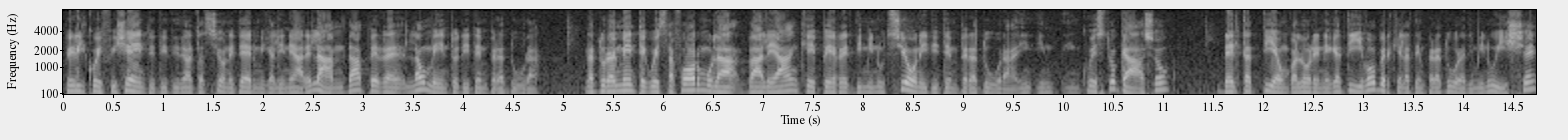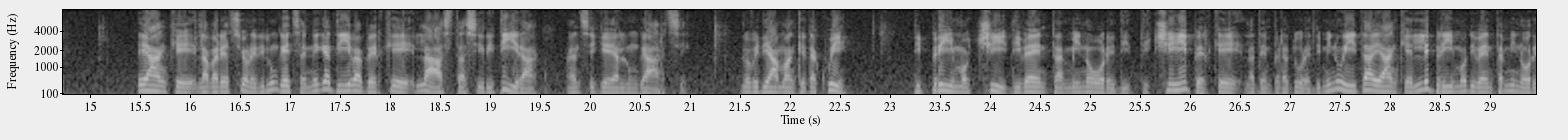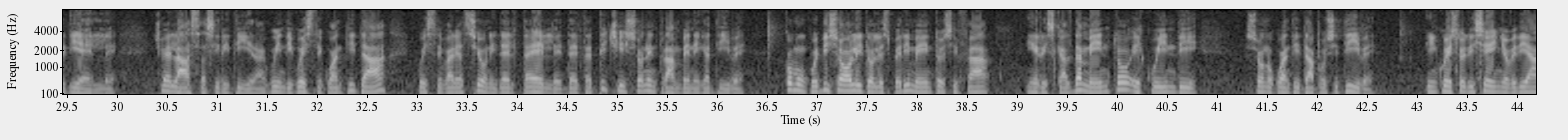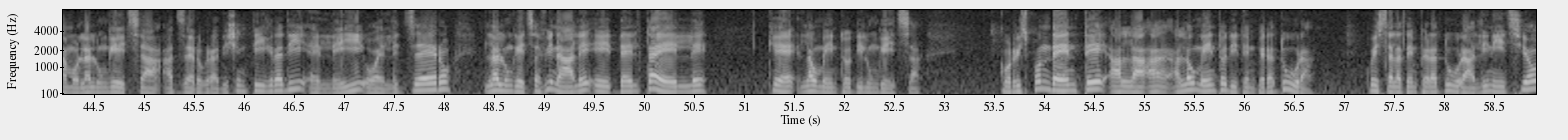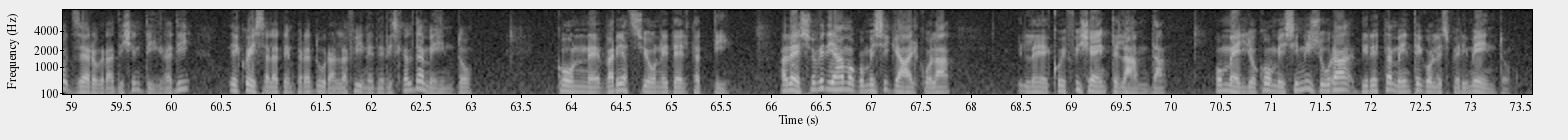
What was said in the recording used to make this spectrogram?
per il coefficiente di dilatazione termica lineare lambda per l'aumento di temperatura. Naturalmente questa formula vale anche per diminuzioni di temperatura, in, in, in questo caso delta T è un valore negativo perché la temperatura diminuisce e anche la variazione di lunghezza è negativa perché l'asta si ritira anziché allungarsi. Lo vediamo anche da qui. T'C diventa minore di Tc perché la temperatura è diminuita e anche L' diventa minore di L, cioè l'asta si ritira. Quindi queste quantità, queste variazioni delta L e delta Tc sono entrambe negative. Comunque di solito l'esperimento si fa in riscaldamento e quindi sono quantità positive. In questo disegno vediamo la lunghezza a 0 gradi centigradi, Li o L0, la lunghezza finale e delta L che è l'aumento di lunghezza, corrispondente all'aumento all di temperatura. Questa è la temperatura all'inizio, 0 gradi centigradi, e questa è la temperatura alla fine del riscaldamento con variazione delta T. Adesso vediamo come si calcola il coefficiente lambda o meglio come si misura direttamente con l'esperimento.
